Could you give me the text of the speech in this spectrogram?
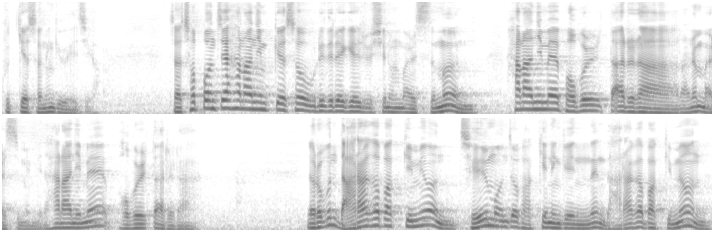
굳게 서는 교회지요. 자, 첫 번째 하나님께서 우리들에게 주시는 말씀은 하나님의 법을 따르라라는 말씀입니다. 하나님의 법을 따르라. 여러분 나라가 바뀌면 제일 먼저 바뀌는 게 있는데 나라가 바뀌면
